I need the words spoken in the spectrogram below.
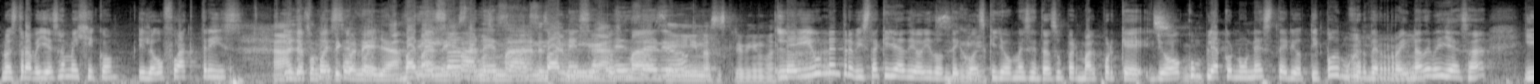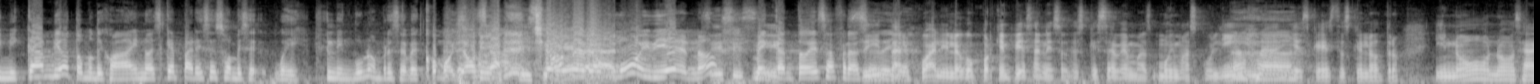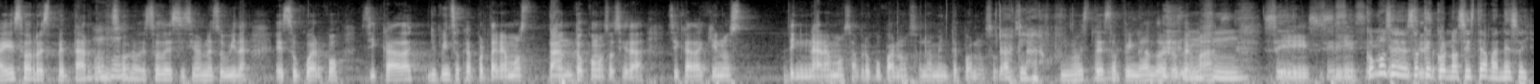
Nuestra Belleza México y luego fue actriz. Ah, y yo después se con fue. ella. Vanessa, Vanessa, Guzmán, es mi Vanessa amiga. Guzmán. Sí, nos escribimos. Leí una entrevista que ella dio y donde Sí. dijo, es que yo me sentía súper mal porque yo cumplía con un estereotipo de mujer de reina de belleza y mi cambio, todo el mundo dijo, ay, no, es que pareces hombre. Y dice, güey, ningún hombre se ve como yo. O sea, yo me veo muy bien, ¿no? Sí, sí, sí. Me encantó esa frase Sí, de tal ella. cual. Y luego porque empiezan eso, de es que se ve más, muy masculina Ajá. y es que esto, es que el otro. Y no, no, o sea, eso, respetar tan solo, es su decisión es su vida, es su cuerpo. Si cada, yo pienso que aportaríamos tanto como sociedad si cada quien nos dignáramos a preocuparnos solamente por nosotros. Ah, claro. No estés opinando de los demás. sí, sí, sí, ¿Cómo se eso que conociste a Vanessa hoy?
